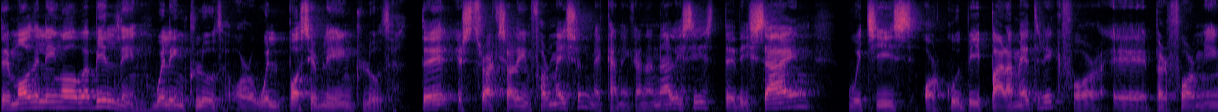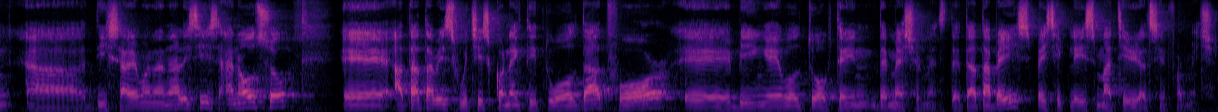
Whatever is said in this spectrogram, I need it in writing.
the modeling of a building will include or will possibly include the structural information, mechanical analysis, the design, which is or could be parametric for uh, performing uh, desirable analysis, and also uh, a database which is connected to all that for uh, being able to obtain the measurements. The database basically is materials information.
